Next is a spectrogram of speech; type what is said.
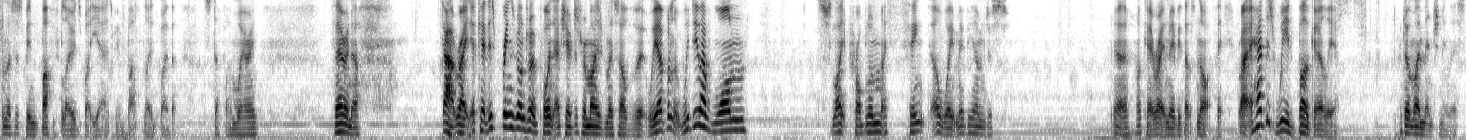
Unless it's been buffed loads, but yeah, it's been buffed loads by the stuff I'm wearing. Fair enough. Ah, right. Okay, this brings me on to a point. Actually, I've just reminded myself of it. We have, we do have one slight problem. I think. Oh wait, maybe I'm just. Yeah. Okay. Right. Maybe that's not. Right. I had this weird bug earlier. I don't mind mentioning this.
